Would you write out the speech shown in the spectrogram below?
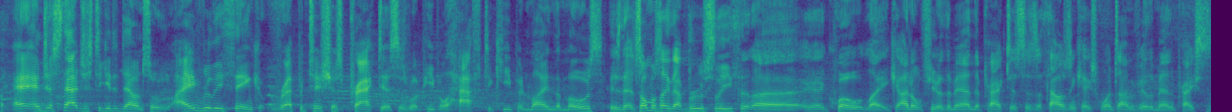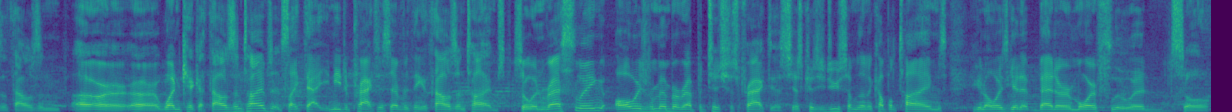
and, and just that, just to get it down. So I really think repetitious practice is what people have to keep in mind the most. Is that it's almost like that Bruce Lee uh, quote, like I don't fear the man that practices a thousand kicks one time, I fear the man that practices a thousand uh, or, or one kick a thousand times. It's like that. You need to practice everything a thousand times. So in wrestling, always remember repetitious practice. Just because you do something a couple times, you can always get it better, more fluid. So.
